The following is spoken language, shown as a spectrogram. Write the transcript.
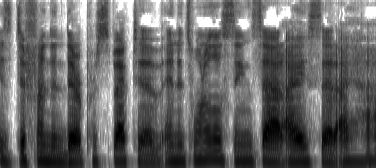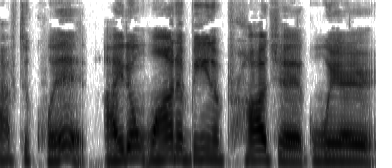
is different than their perspective. And it's one of those things that I said, I have to quit. I don't want to be in a project where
